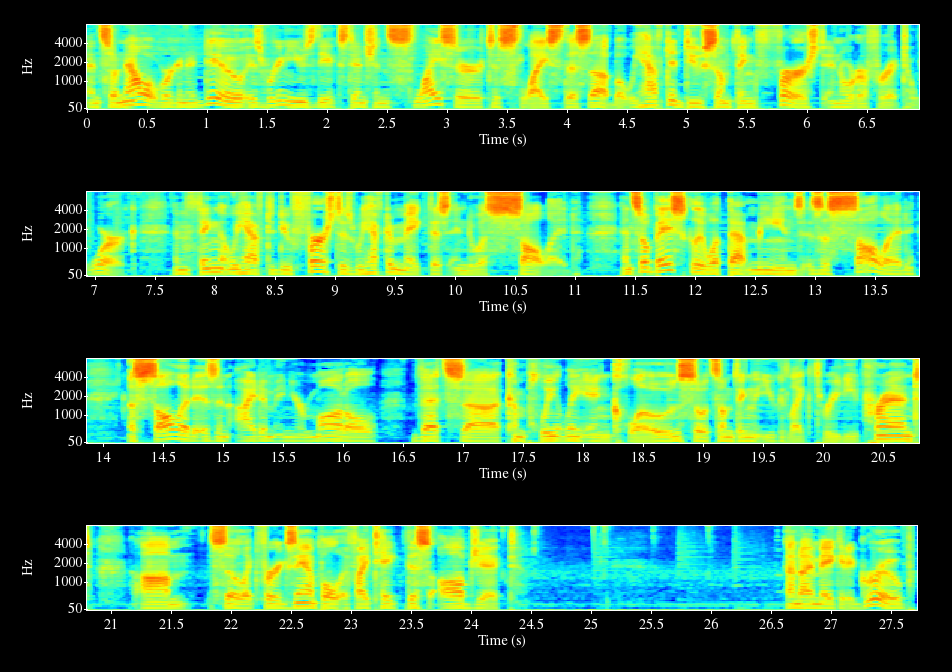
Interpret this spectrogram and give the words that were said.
And so now what we're going to do is we're going to use the extension slicer to slice this up, but we have to do something first in order for it to work. And the thing that we have to do first is we have to make this into a solid. And so basically what that means is a solid a solid is an item in your model that's uh, completely enclosed, so it's something that you could like 3D print. Um, so like for example, if I take this object and I make it a group,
